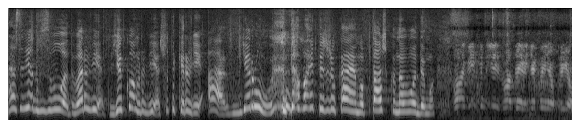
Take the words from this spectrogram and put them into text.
Розвід взвод, в РВ. В якому РВ? Що таке РВ? А, в Яру. Давайте шукаємо, пташку наводимо. 28629, я принял прием.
